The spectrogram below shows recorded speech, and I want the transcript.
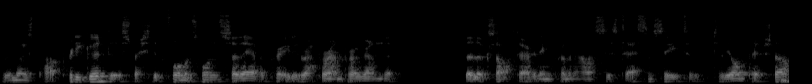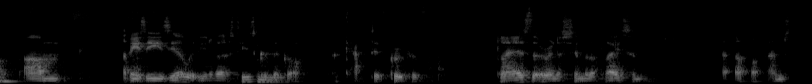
for the most part, pretty good, especially the performance ones. So they have a pretty good wraparound program that that looks after everything from analysis to S and C to, to the on pitch stuff. Um, I think it's easier with universities because they've got a captive group of players that are in a similar place and uh, and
